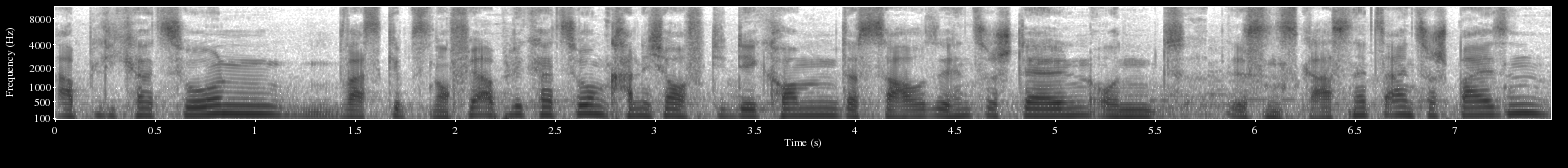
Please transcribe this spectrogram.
Applikation. Was gibt es noch für Applikationen? Kann ich auf die Idee kommen, das zu Hause hinzustellen und es ins Gasnetz einzuspeisen?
